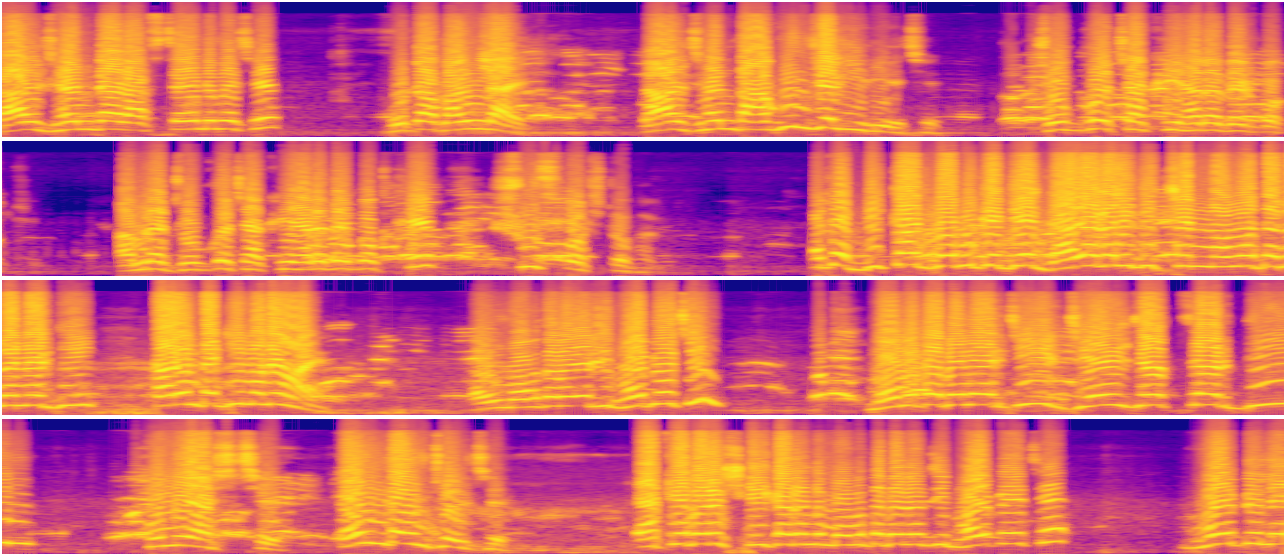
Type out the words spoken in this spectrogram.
লাল ঝান্ডা রাস্তায় নেমেছে গোটা বাংলায় লাল ঝান্ডা আগুন জ্বালিয়ে দিয়েছে যোগ্য চাকরি হারাদের পক্ষে। আমরা যোগ্য চাকরি হারাদের পক্ষে সুস্পষ্টভাবে। আচ্ছা বিকাশ বাবুকে যে গালাগালি দিচ্ছেন মমতা ব্যানার্জি কারণটা কি মনে হয়? কারণ মমতা ব্যানার্জি ভয় পেয়েছেন? মমতা ব্যানার্জির জেল যাত্রার দিন কমে আসছে কাউন্টডাউন চলছে। একেবারে সেই কারণে মমতা ব্যানার্জি ভয় পেয়েছে। ভয় পেলে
